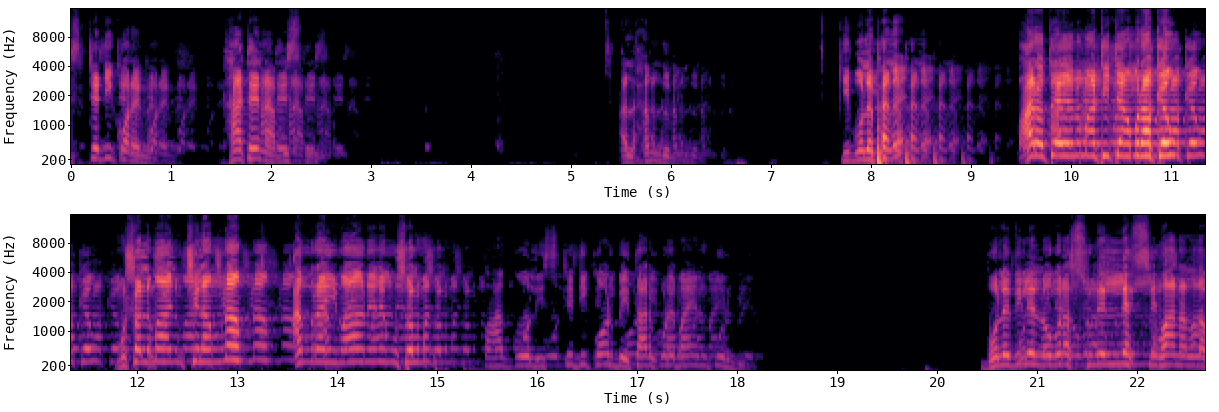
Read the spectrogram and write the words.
স্টেডি করে না। ঘাটে না। আলহামদুলিল্লাহ। কি বলে ফেলে? ভারতের মাটিতে আমরা কেউ, মুসলমান ছিলাম না, আমরা ইমান এনে মুসলমান। পাগল স্টেডি করবে, তারপরে বায়ান করবে। বলে দিলে লোকরা শুনে নিলে সুবহান আল্লাহ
